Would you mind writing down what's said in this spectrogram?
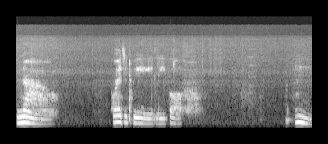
Now, where did we leave off? Hmm.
